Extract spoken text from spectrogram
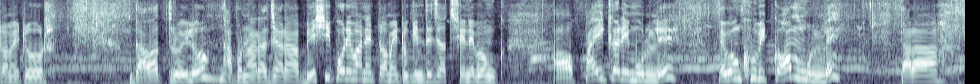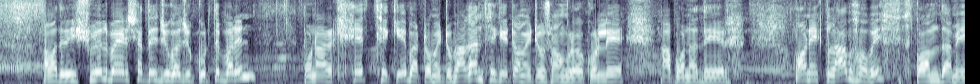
টমেটোর দাওয়াত রইল। আপনারা যারা বেশি পরিমাণে টমেটো কিনতে যাচ্ছেন এবং পাইকারি মূল্যে এবং খুবই কম মূল্যে তারা আমাদের এই সুয়েল ভাইয়ের সাথে যোগাযোগ করতে পারেন। ওনার ক্ষেত থেকে বা টমেটো বাগান থেকে টমেটো সংগ্রহ করলে আপনাদের অনেক লাভ হবে। কম দামে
